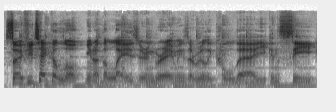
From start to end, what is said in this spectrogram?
So if you take a look, you know, the laser engravings are really cool there. You can see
